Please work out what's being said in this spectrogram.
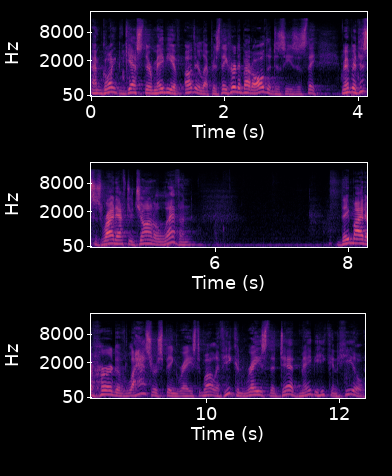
I'm going to guess there may be of other lepers. They heard about all the diseases. They remember this is right after John 11. They might have heard of Lazarus being raised. Well, if he can raise the dead, maybe he can heal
